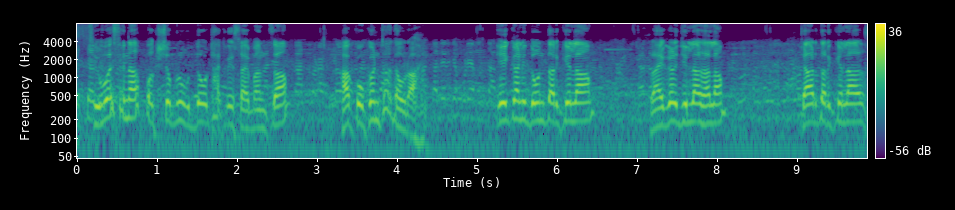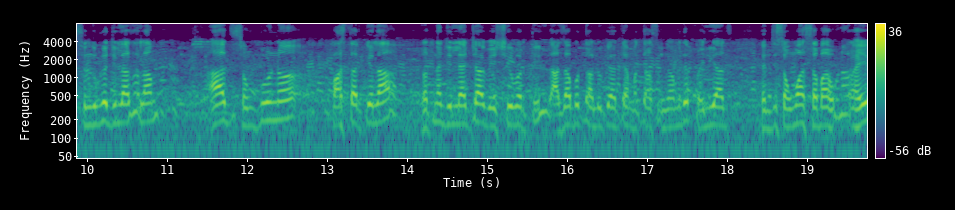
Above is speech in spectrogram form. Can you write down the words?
शिवसेना पक्षप्रमुख उद्धव ठाकरे साहेबांचा हा कोकणचा दौरा आहे. एक आणि दोन तारखेला रायगड जिल्हा झाला चार तारखेला सिंधुदुर्ग जिल्हा झाला आज संपूर्ण पाच तारखेला रत्ना जिल्ह्याच्या वेशीवरती राजापूर तालुक्याच्या मतदारसंघामध्ये पहिली आज त्यांची संवाद सभा होणार आहे.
